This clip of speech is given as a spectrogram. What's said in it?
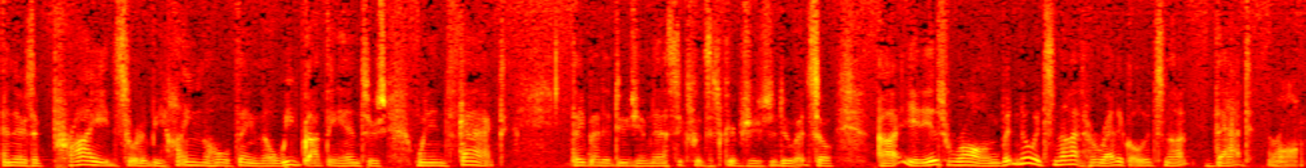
and there's a pride sort of behind the whole thing. Though we've got the answers, when in fact they've got to do gymnastics with the scriptures to do it. So uh, it is wrong, but no, it's not heretical. It's not that wrong.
